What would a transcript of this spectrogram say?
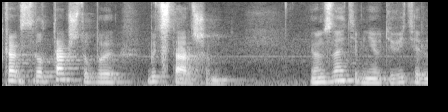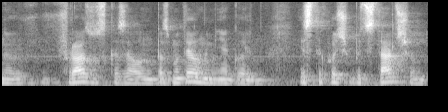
Как сделать так, чтобы быть старшим? И он, знаете, мне удивительную фразу сказал. Он посмотрел на меня и говорит, если ты хочешь быть старшим,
